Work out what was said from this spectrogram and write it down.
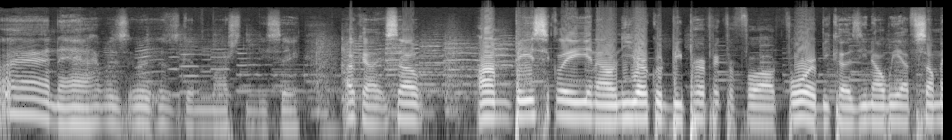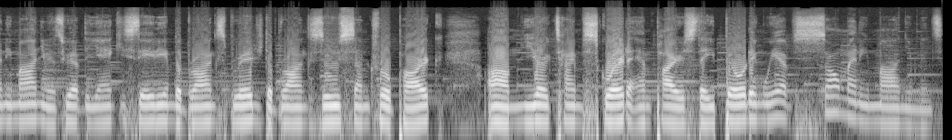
eh, nah, it was, it was good in Washington D.C. Okay, so. Um, basically, you know, New York would be perfect for Fallout 4 because, you know, we have so many monuments. We have the Yankee Stadium, the Bronx Bridge, the Bronx Zoo, Central Park, um, New York Times Square, the Empire State Building. We have so many monuments.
